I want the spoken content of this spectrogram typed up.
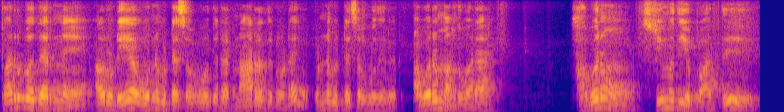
பர்வதர்னு அவருடைய ஒன்று விட்ட சகோதரர் நாரதரோட ஒன்று விட்ட சகோதரர் அவரும் அங்கே வரார். அவரும் ஸ்ரீமதியை பார்த்து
